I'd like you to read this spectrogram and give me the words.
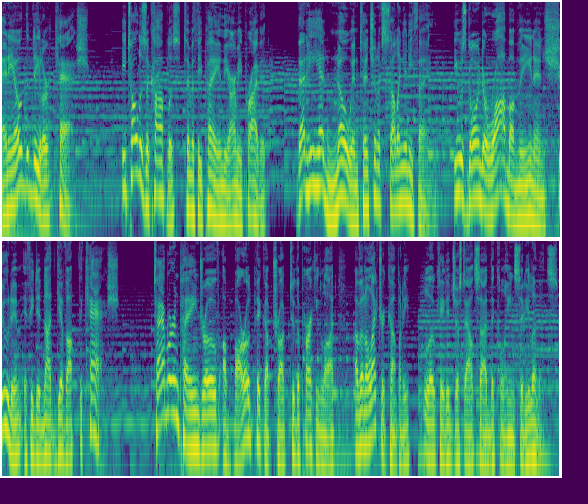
and he owed the dealer cash. He told his accomplice, Timothy Payne, the Army private, that he had no intention of selling anything. He was going to rob Amin and shoot him if he did not give up the cash. Tabler and Payne drove a borrowed pickup truck to the parking lot of an electric company located just outside the Killeen city limits.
